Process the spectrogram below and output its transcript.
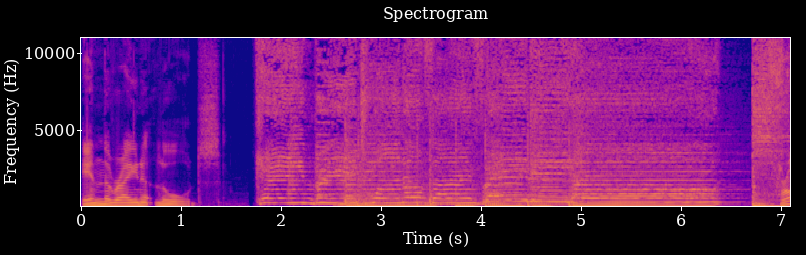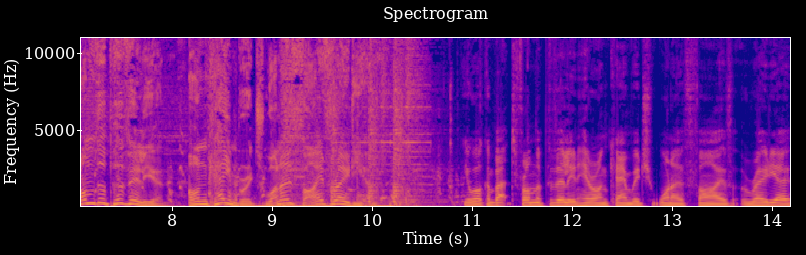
in the rain at Lords. Cambridge 105 Radio. From the Pavilion on Cambridge 105 Radio. You're welcome back to From the Pavilion here on Cambridge 105 Radio.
